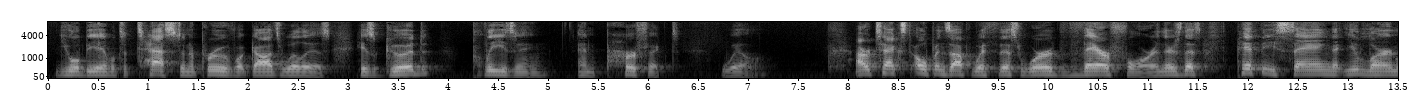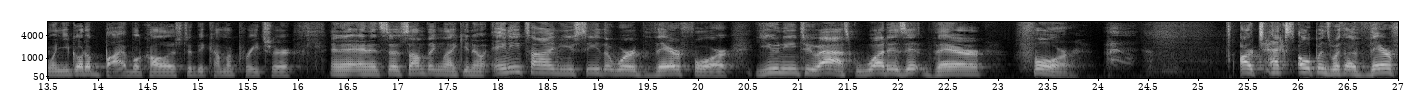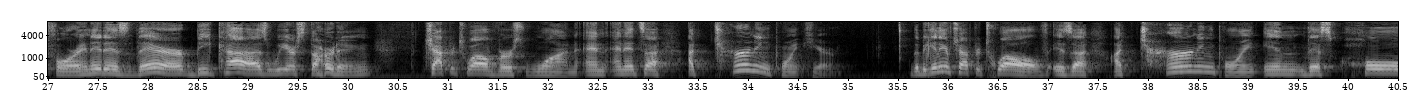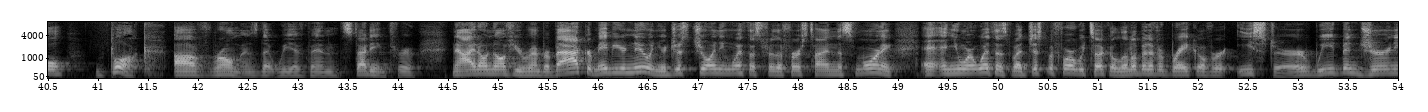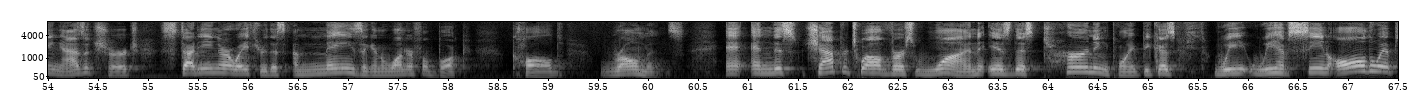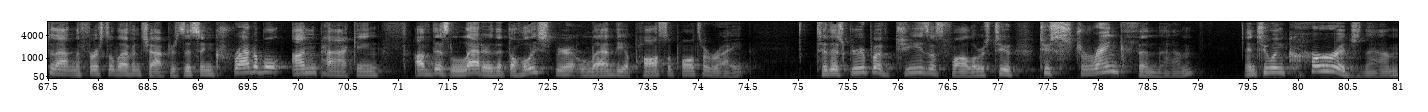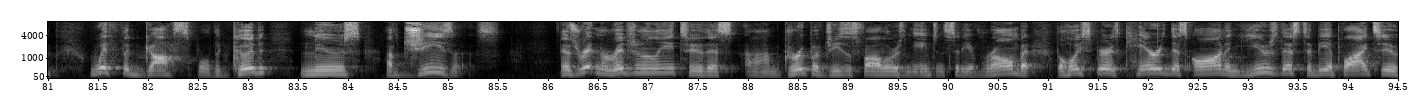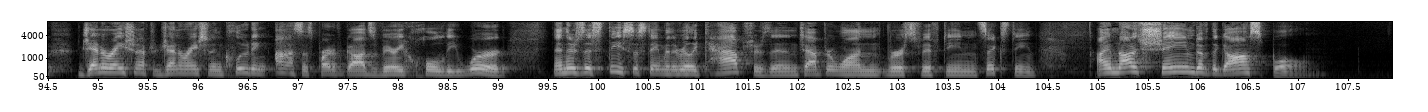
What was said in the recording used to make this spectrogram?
you will be able to test and approve what God's will is his good, pleasing, and perfect will. our text opens up with this word therefore. And there's this pithy saying that you learn when you go to Bible college to become a preacher. And, and it says something like, you know, anytime you see the word therefore, you need to ask, what is it there for? Our text opens with a therefore, and it is there because we are starting chapter 12, verse 1. And, and it's a, a turning point here. The beginning of chapter 12 is a, a turning point in this whole book of Romans that we have been studying through. Now, I don't know if you remember back, or maybe you're new and you're just joining with us for the first time this morning, and, and, you weren't with us, but just before we took a little bit of a break over Easter, we'd been journeying as a church, studying our way through this amazing and wonderful book called Romans. And, and this chapter 12, verse 1 is this turning point because we, we have seen all the way up to that in the first 11 chapters this incredible unpacking of this letter that the Holy Spirit led the Apostle Paul to write to this group of Jesus followers to, to strengthen them and to encourage them with the gospel, the good news of Jesus. It was written originally to this um, group of Jesus followers in the ancient city of Rome, but the Holy Spirit has carried this on and used this to be applied to generation after generation, including us as part of God's very holy word. And there's this thesis statement that really captures it in chapter 1, verse 15 and 16. I am not ashamed of the gospel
